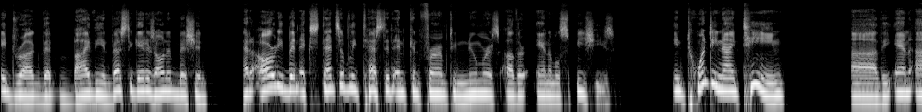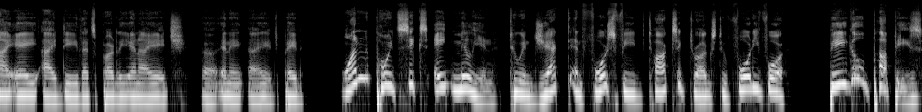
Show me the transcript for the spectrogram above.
a drug that, by the investigators' own admission, had already been extensively tested and confirmed to numerous other animal species. In 2019, uh, the NIAID, that's part of the NIH, uh, NIH, paid 1.68 million to inject and force feed toxic drugs to 44 beagle puppies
